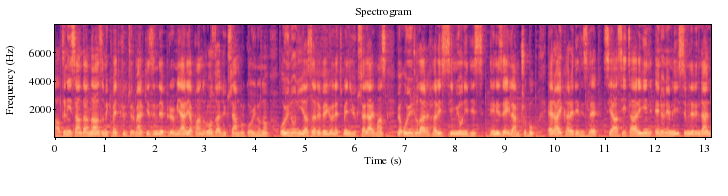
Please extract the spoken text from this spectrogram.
6 Nisan'da Nazım Hikmet Kültür Merkezi'nde premier yapan Rosa Luxemburg oyununu oyunun yazarı ve yönetmeni Yüksel Aymaz ve oyuncular Haris Simyonidis, Deniz Eylem Çubuk, Eray Karadeniz'le siyasi tarihin en önemli isimlerinden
